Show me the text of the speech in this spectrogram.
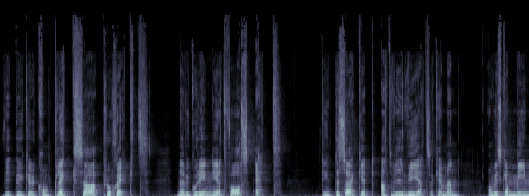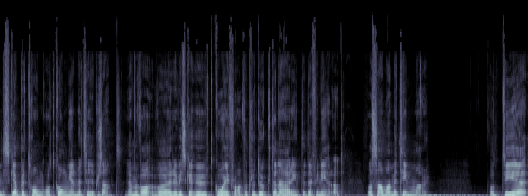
vi bygger komplexa projekt när vi går in i ett fas 1. Det är inte säkert att vi vet, okej okay, men om vi ska minska betongåtgången med 10% ja men vad, vad är det vi ska utgå ifrån? För produkten är inte definierad. Och samma med timmar. Och det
